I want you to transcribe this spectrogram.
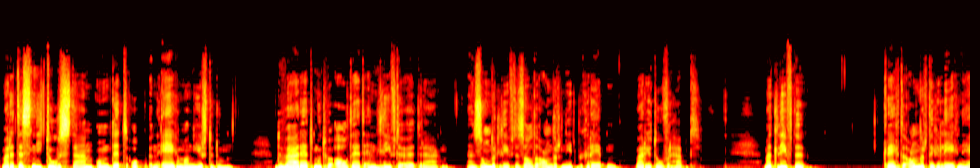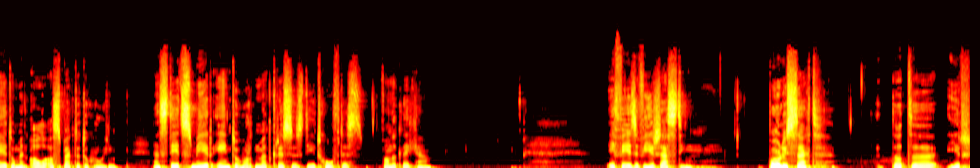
Maar het is niet toegestaan om dit op een eigen manier te doen. De waarheid moeten we altijd in liefde uitdragen. En zonder liefde zal de ander niet begrijpen waar je het over hebt. Met liefde krijgt de ander de gelegenheid om in alle aspecten te groeien en steeds meer één te worden met Christus, die het hoofd is van het lichaam. Efeze 4:16. Paulus zegt dat uh, hier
